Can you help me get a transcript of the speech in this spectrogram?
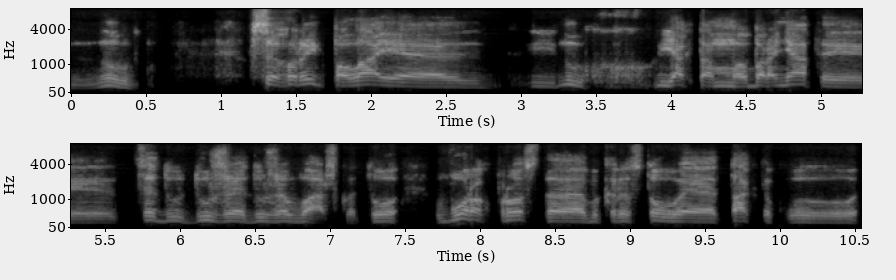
Ну все горить, палає. Ну як там обороняти, це дуже дуже важко. То ворог просто використовує тактику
